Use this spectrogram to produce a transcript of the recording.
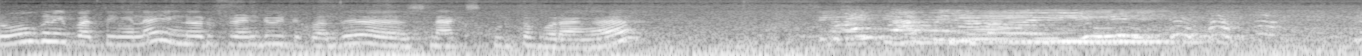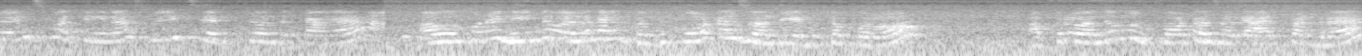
ரோகிணி பார்த்தீங்கன்னா இன்னொரு ஃப்ரெண்ட் வீட்டுக்கு வந்து ஸ்நாக்ஸ் கொடுக்க போறாங்க. ஃப்ரெண்ட்ஸ் பார்த்தீங்கன்னா ஸ்வீட்ஸ் எடுத்துட்டு வந்திருக்காங்க. அவங்க கூட நின்று வந்து நாங்கள் கொஞ்சம் ஃபோட்டோஸ் வந்து எடுக்க போகிறோம் அப்புறம் வந்து உங்களுக்கு ஃபோட்டோஸ் வந்து ஆட் பண்ணுறேன்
